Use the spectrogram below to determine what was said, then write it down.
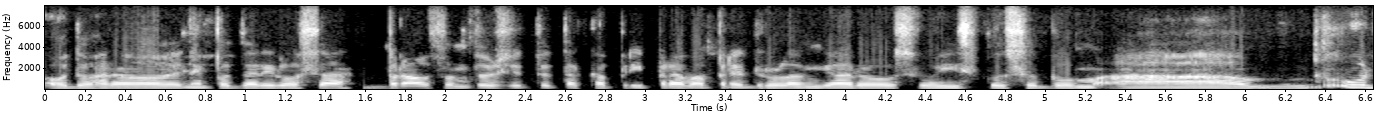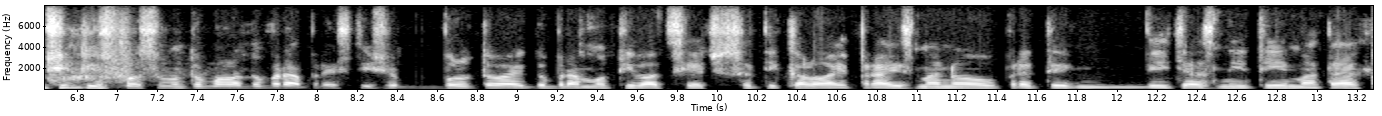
odohral, ale nepodarilo sa. Bral som to, že to je taká príprava pred Roland Garros svojím spôsobom a určitým spôsobom to bola dobrá prestíž, bol to aj dobrá motivácia, čo sa týkalo aj Prizemanov pre tým výťazný tým a tak.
